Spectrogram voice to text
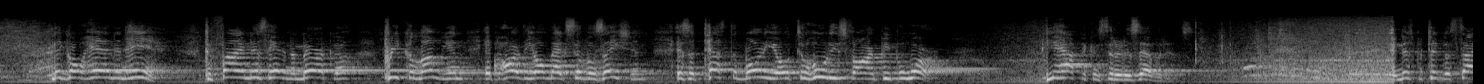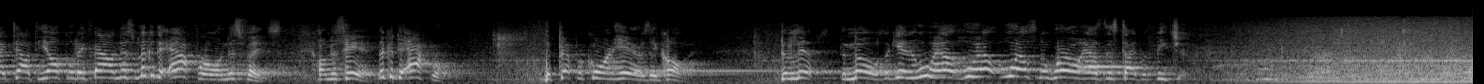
They go hand in hand. To find this head in America, pre-Columbian, at heart of the Olmec civilization, is a testimonial to who these foreign people were. You have to consider this evidence. In this particular site, Tlatilco, they found this. Look at the afro on this face, on this head. Look at the afro. The peppercorn hair, as they call it. The lips, the nose. Again, who else, who, else, who else in the world has this type of feature?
